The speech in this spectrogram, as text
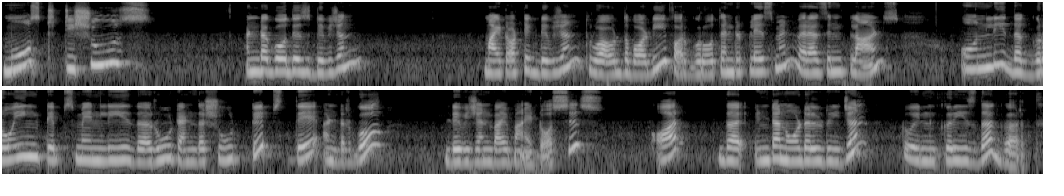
most tissues undergo this division, mitotic division throughout the body for growth and replacement, whereas in plants, only the growing tips, mainly the root and the shoot tips, they undergo division by mitosis or the internodal region to increase the girth.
